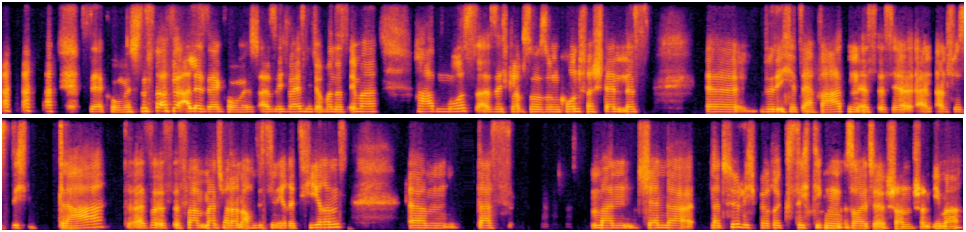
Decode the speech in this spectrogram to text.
sehr komisch. Das war für alle sehr komisch. Also ich weiß nicht, ob man das immer haben muss. Also ich glaube, so, so ein Grundverständnis äh, würde ich jetzt erwarten. Es ist ja an, an für sich da. Also es, es war manchmal dann auch ein bisschen irritierend, ähm, dass man Gender natürlich berücksichtigen sollte, schon, schon immer,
